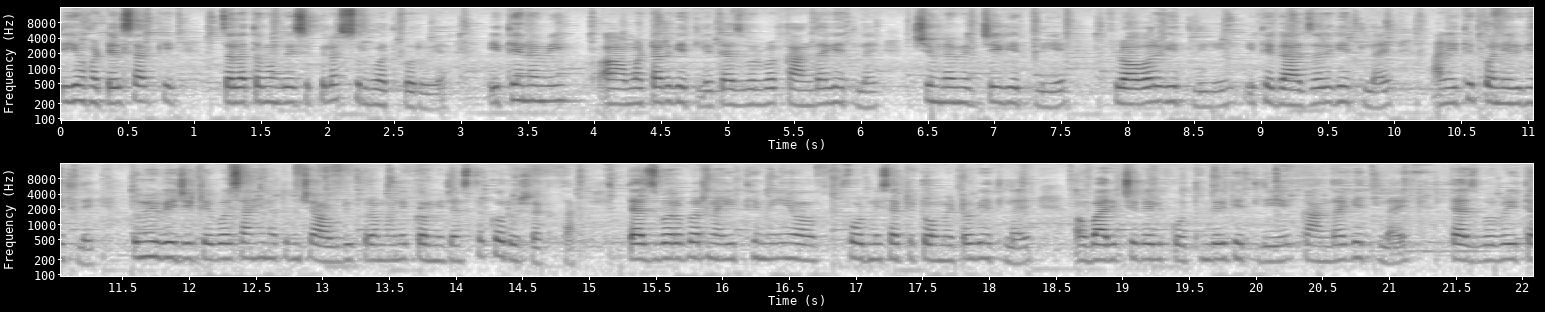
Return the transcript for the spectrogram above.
ती ही हॉटेलसारखी चला तर मग रेसिपीला सुरुवात करूया. इथे ना मी मटार घेतले त्याचबरोबर कांदा घेतला आहे शिमला मिरची घेतली आहे फ्लॉवर घेतली आहे इथे गाजर घेतला आहे आणि इथे पनीर घेतलं आहे तुम्ही व्हेजिटेबल्स आहे ना तुमच्या आवडीप्रमाणे कमी जास्त करू शकता. त्याचबरोबर ना इथे मी फोडणीसाठी टोमॅटो घेतला आहे बारीक चिरलेली कोथिंबीर घेतली आहे कांदा घेतला आहे त्याचबरोबर इथे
